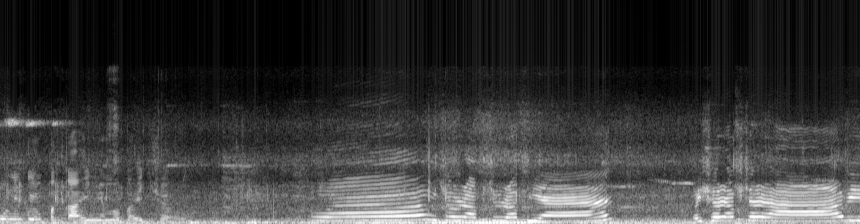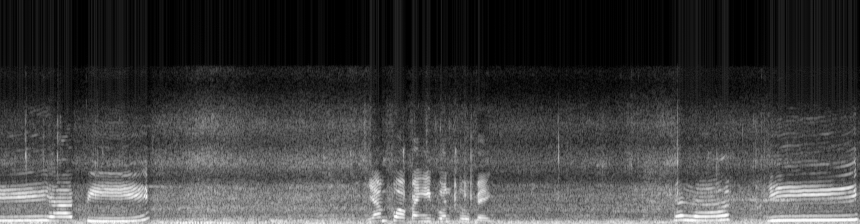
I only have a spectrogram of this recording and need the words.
kunin ko yung pagkain niya, mabait siya, oh. Wow! Sarap-sarap yan. Uy, sarap-sarap. Eh, Happy. Yan po, pangipon tubig. Sarap. Eh.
